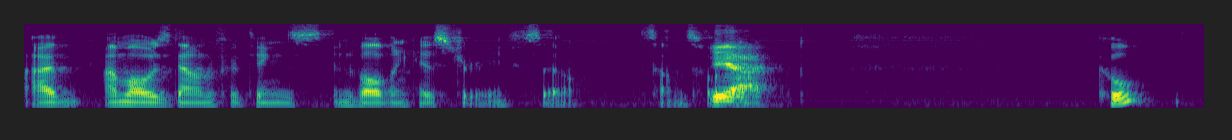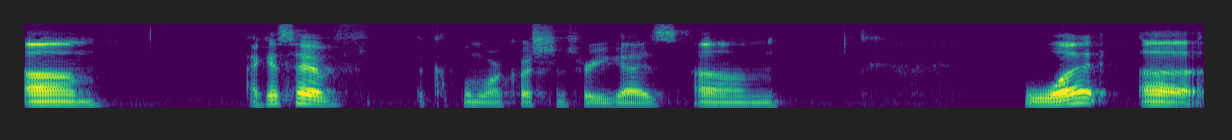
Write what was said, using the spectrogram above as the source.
I'm I'm always down for things involving history. So sounds fun. Yeah. Cool. Um, I guess I have a couple more questions for you guys. Um, what uh,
